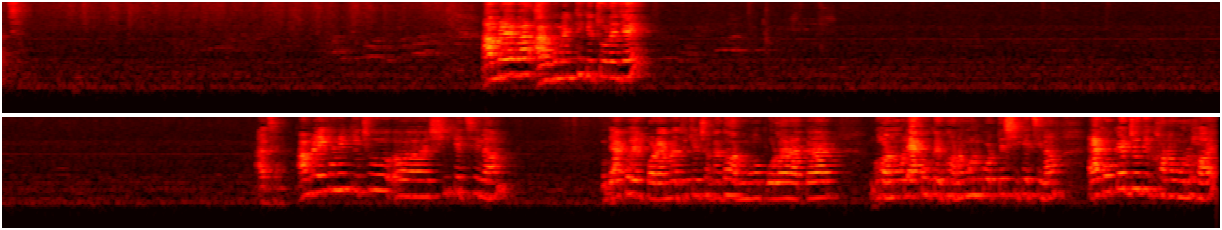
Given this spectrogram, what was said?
আচ্ছা আমরা এবার আর্গুমেন্ট থেকে চলে যাই। আচ্ছা আমরা এখানে কিছু শিখেছিলাম। দেখো, এরপরে আমরা জটিল সংখ্যা, ধর্ম, পোলার আকার, ঘনমূল, এককের ঘনমূল করতে শিখেছিলাম। এককের যদি ঘনমূল হয়,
